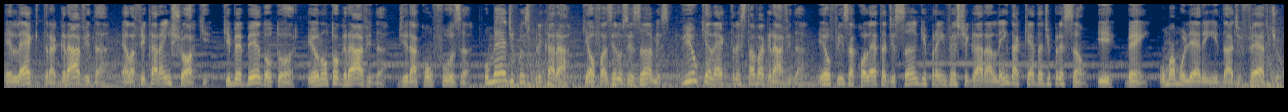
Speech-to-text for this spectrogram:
Electra grávida? Ela ficará em choque. Que bebê, doutor? Eu não tô grávida, dirá confusa. O médico explicará que ao fazer os exames, viu que Electra estava grávida. Eu fiz a coleta de sangue para investigar além da queda de pressão. E, bem, uma mulher em idade fértil,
